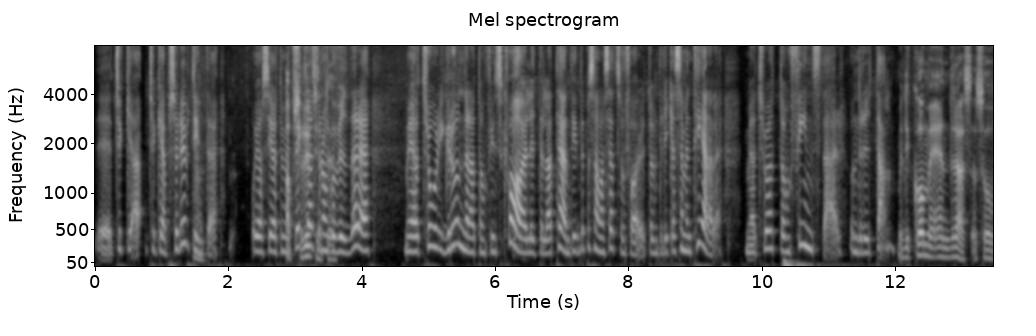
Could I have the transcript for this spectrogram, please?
Eh, tycker, jag- tycker jag absolut Mm. inte. Och jag ser att de utvecklas och de går vidare. Men jag tror i grunden att de finns kvar lite latent, inte på samma sätt som förut, de är inte lika cementerade. Men jag tror att de finns där under ytan. Men det kommer ändras. Alltså,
